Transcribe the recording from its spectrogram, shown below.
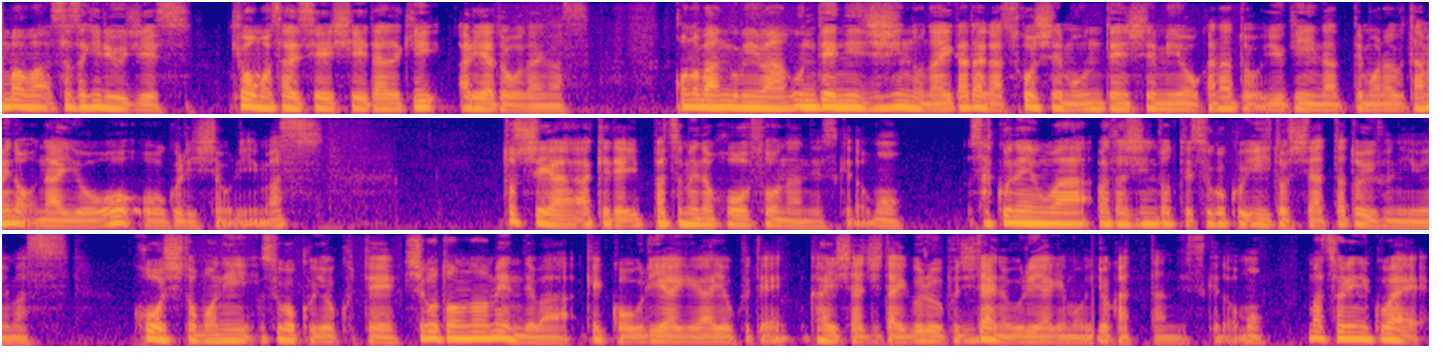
んばんは、佐々木隆二です。今日も再生していただきありがとうございます。この番組は運転に自信のない方が少しでも運転してみようかなという気になってもらうための内容をお送りしております。年が明けて一発目の放送なんですけども、昨年は私にとってすごくいい年だったというふうに言えます。講師ともにすごく良くて、仕事の面では結構売り上げが良くて、会社自体、グループ自体の売り上げも良かったんですけども、まあそれに加え、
